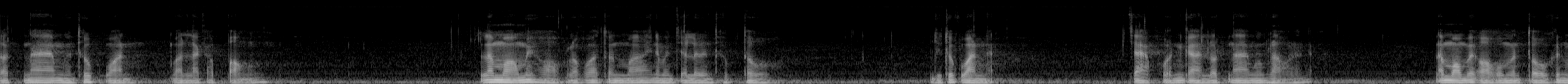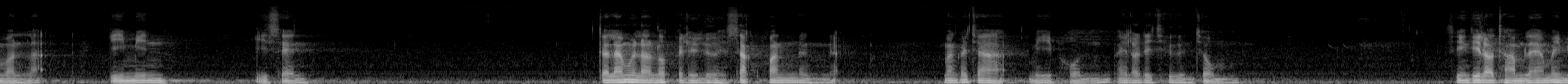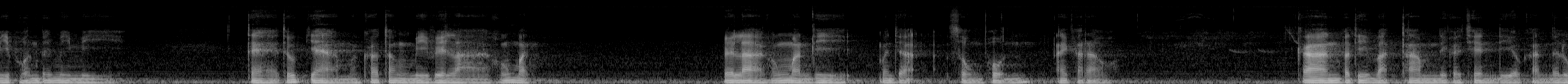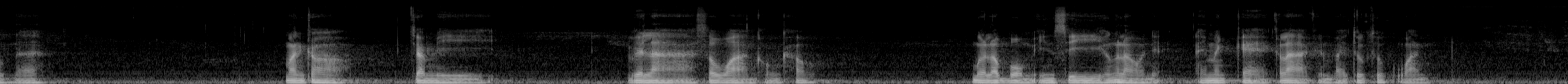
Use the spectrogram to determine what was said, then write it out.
ลดน้ำกันทุกวันวันละกระป๋องเรามองไม่ออกหรอกว่าต้นไม้นะมันจเจริญเติบโต อยู่ทุกวันน่ะจากผลการลดน้ำของเราแล้วนะ เรามองไม่ออกว่ามันโตขึ้นวันละ กี่มิล กี่เซน แต่แล้วเมื่อเราลดไปเรื่อยๆ สักวันหนึ่งเนี่ยมันก็จะมีผลให้เราได้ชื่นชม สิ่งที่เราทำแล้วไม่มีผลไปไม่มี แต่ทุกอย่างมันก็ต้องมีเวลาของมัน เวลาของมันที่มันจะส่งผลให้กับเรา การปฏิบัติธรรมนี่ก็เช่นเดียวกันนะลูกนะ มันก็จะมีเวลาสว่างของเขา เมื่อเราบ่มอินทรีย์ของเราเนี่ย ให้มันแก่กล้าขึ้นไปทุกๆวัน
